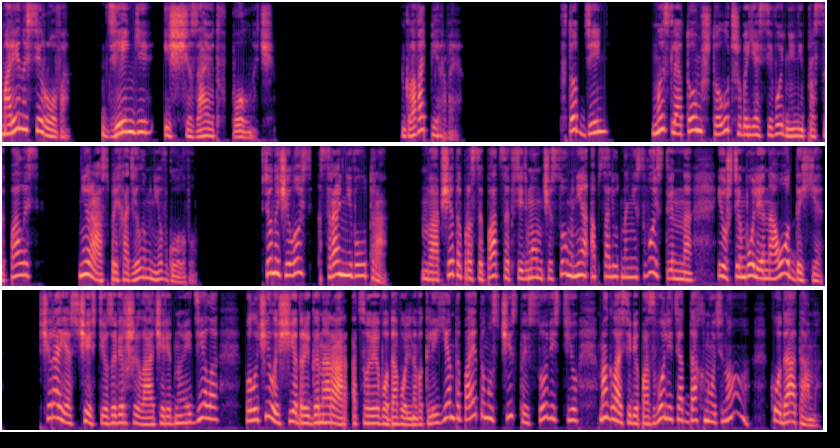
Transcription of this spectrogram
Марина Серова. Деньги исчезают в полночь. Глава первая. В тот день мысль о том, что лучше бы я сегодня не просыпалась, не раз приходила мне в голову. Все началось с раннего утра. Вообще-то просыпаться в седьмом часу мне абсолютно не свойственно, и уж тем более на отдыхе, Вчера я с честью завершила очередное дело, получила щедрый гонорар от своего довольного клиента, поэтому с чистой совестью могла себе позволить отдохнуть, но куда там.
